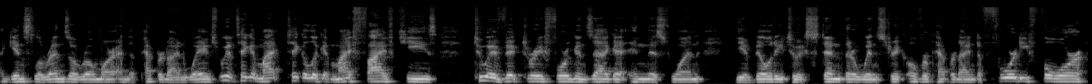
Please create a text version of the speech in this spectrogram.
against Lorenzo Romar and the Pepperdine Waves. We're going to take a, my, take a look at my five keys to a victory for Gonzaga in this one. The ability to extend their win streak over Pepperdine to 44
